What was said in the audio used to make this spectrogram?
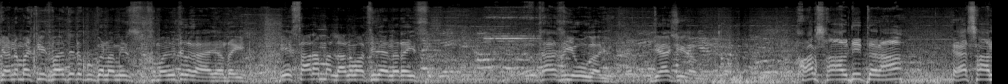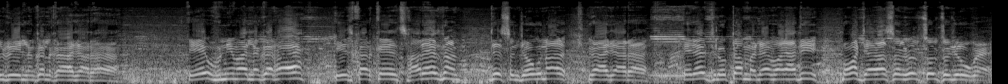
ਜਨਮ ਅਸ਼ਟਮੀ ਸਮਾਜ ਤੇ ਗੁੱਗਾ ਨੌਮੀ ਸੰਬੰਧ ਵਿੱਚ ਲਗਾਇਆ ਜਾਂਦਾ ਜੀ। ਇਹ ਸਾਰਾ ਮਹੱਲਾ ਨਿਵਾਸੀ ਦਾ ਐੱਨ ਆਰ ਆਈ ਸਾਰਾ ਸਹਿਯੋਗ ਆ ਜੀ। ਜੈ ਸ਼੍ਰੀ ਰਾਮ। ਹਰ ਸਾਲ ਦੀ ਤਰ੍ਹਾਂ ਇਸ ਸਾਲ ਵੀ ਲੰਗਰ ਲਗਾਇਆ ਜਾ ਰਿਹਾ ਹੈ। ਇਹ 19ਵਾਂ ਲੰਗਰ ਹੈ। ਇਸ ਕਰਕੇ ਸਾਰੇ ਦੇ ਸੰਯੋਗ ਨਾਲ ਲਗਾਇਆ ਜਾ ਰਿਹਾ ਹੈ। ਇਹਦੇ ਜਲੋਟਾ ਮਹੱਲੇ ਵਾਲਿਆਂ ਦੀ ਬਹੁਤ ਜ਼ਿਆਦਾ ਸਹਿਯੋਗ ਹੈ।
